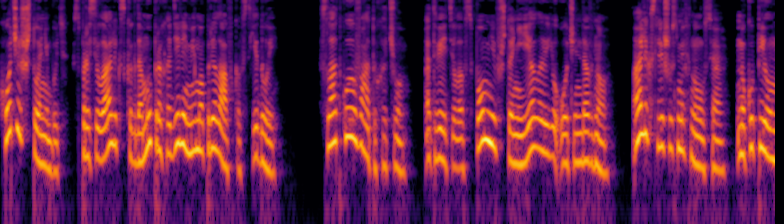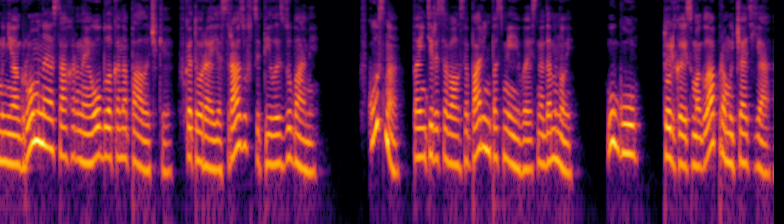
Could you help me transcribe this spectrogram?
«Хочешь что-нибудь?» – спросил Алекс, когда мы проходили мимо прилавков с едой. «Сладкую вату хочу», – ответила, вспомнив, что не ела ее очень давно. Алекс лишь усмехнулся, но купил мне огромное сахарное облако на палочке, в которое я сразу вцепилась зубами. «Вкусно?» – поинтересовался парень, посмеиваясь надо мной. «Угу!» – только и смогла промычать я,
